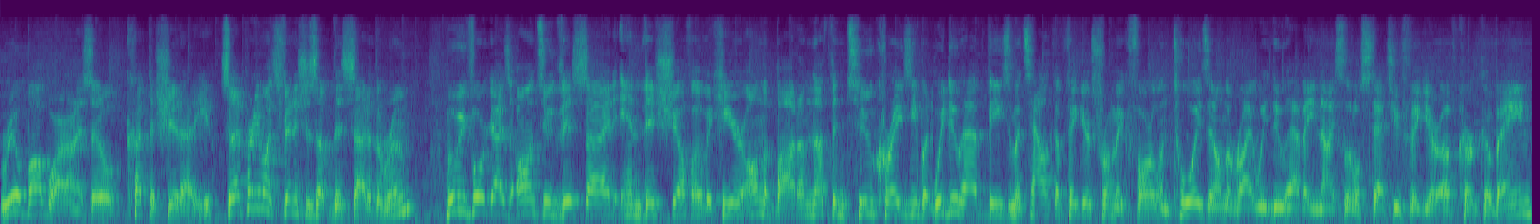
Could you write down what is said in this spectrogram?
real barbed wire on it, so it'll cut the shit out of you. So that pretty much finishes up this side of the room. Moving forward, guys, onto this side and this shelf over here on the bottom. Nothing too crazy, but we do have these Metallica figures from McFarlane Toys, and on the right, we do have a nice little statue figure of Kurt Cobain.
